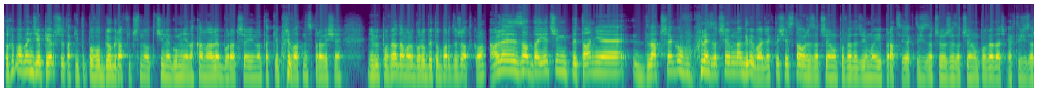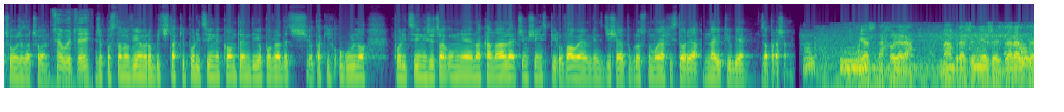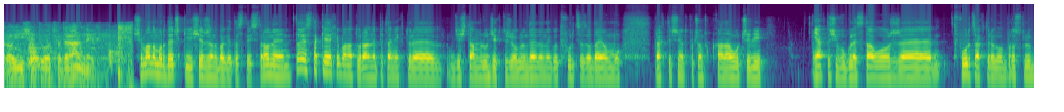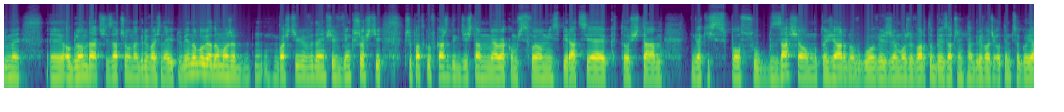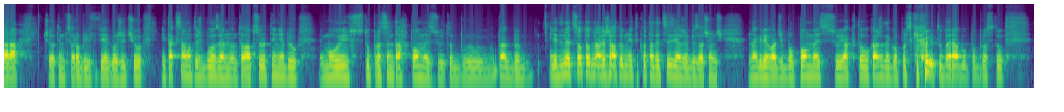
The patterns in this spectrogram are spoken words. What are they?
To chyba będzie pierwszy taki typowo biograficzny odcinek u mnie na kanale, bo raczej na takie prywatne sprawy się nie wypowiadam albo robię to bardzo rzadko. Ale zadajecie mi pytanie, dlaczego w ogóle zacząłem nagrywać? Jak to się stało, że zacząłem opowiadać o mojej pracy? Jak to się zaczęło, że zacząłem opowiadać? Jak to się zaczęło, że zacząłem? Cały ty? że postanowiłem robić taki policyjny content i opowiadać o takich ogólnopolicyjnych rzeczach u mnie na kanale, czym się inspirowałem, więc dzisiaj po prostu moja historia na YouTubie. Zapraszam. Jasna cholera. Mam wrażenie, że zaraz zaroi się tu od federalnych. Siemano mordeczki, sierżant Bagieta z tej strony. To jest takie chyba naturalne pytanie, które gdzieś tam ludzie, którzy oglądają danego twórcę zadają mu praktycznie od początku kanału, czyli jak to się w ogóle stało, że twórca, którego po prostu lubimy y, oglądać, zaczął nagrywać na YouTubie, no bo wiadomo, że właściwie wydaje mi się w większości przypadków każdy gdzieś tam miał jakąś swoją inspirację, ktoś tam w jakiś sposób zasiał mu to ziarno w głowie, że może warto by zacząć nagrywać o tym, co go jara, czy o tym, co robi w jego życiu. I tak samo też było ze mną. To absolutnie nie był mój w 100% pomysł. To był jakby jedyne co, to należała do mnie tylko ta decyzja, żeby zacząć nagrywać, bo pomysł, jak to u każdego polskiego youtubera, był po prostu,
